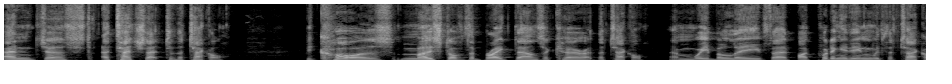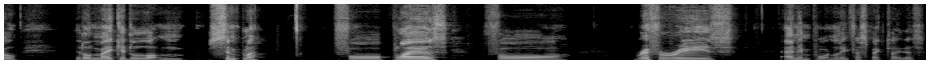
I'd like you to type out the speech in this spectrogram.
and just attach that to the tackle because most of the breakdowns occur at the tackle. And we believe that by putting it in with the tackle, it'll make it a lot simpler for players, for referees, and importantly for spectators.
